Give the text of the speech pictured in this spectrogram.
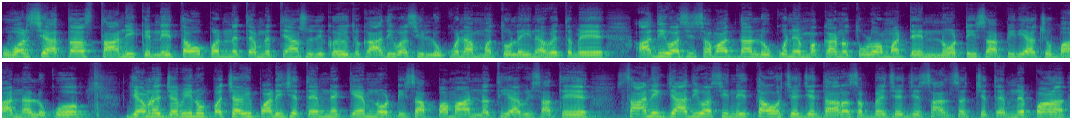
વર્ષે હતા સ્થાનિક નેતાઓ પણ તેમણે ત્યાં સુધી કહ્યું હતું કે આદિવાસી લોકોના મતો લઈને હવે તમે આદિવાસી સમાજના લોકોને મકાનો તોડવા માટે નોટિસ આપી રહ્યા છો. બહારના લોકો જેમણે જમીનો પચાવી પાડી છે તેમને કેમ નોટિસ આપવામાં નથી આવી? સાથે સ્થાનિક જે આદિવાસી નેતાઓ છે, જે ધારાસભ્ય છે, જે સાંસદ છે, તેમને પણ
